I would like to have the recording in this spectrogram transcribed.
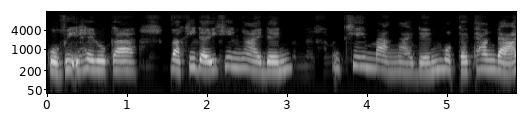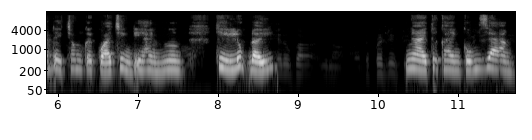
của vị Heruka và khi đấy khi ngài đến khi mà ngài đến một cái thang đá để trong cái quá trình đi hành hương thì lúc đấy ngài thực hành cúng dường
